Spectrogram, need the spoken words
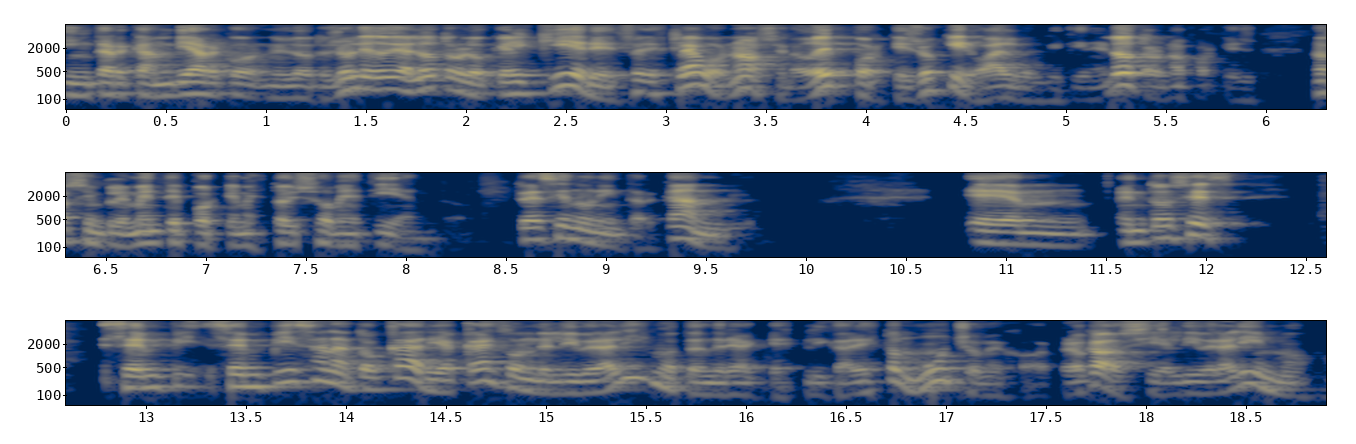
intercambiar con el otro. Yo le doy al otro lo que él quiere, soy esclavo, no, se lo doy porque yo quiero algo que tiene el otro, no, porque, no simplemente porque me estoy sometiendo. estoy haciendo un intercambio. Em, entonces, se, empiezan a tocar y acá es donde el liberalismo tendría que explicar esto mucho mejor. Pero claro, si el liberalismo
